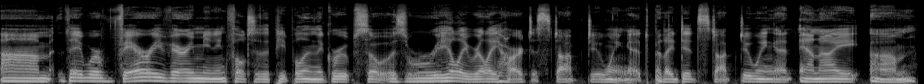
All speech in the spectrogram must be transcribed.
Um, they were very, very meaningful to the people in the group. So it was really, really hard to stop doing it. But I did stop doing it. And I, um,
